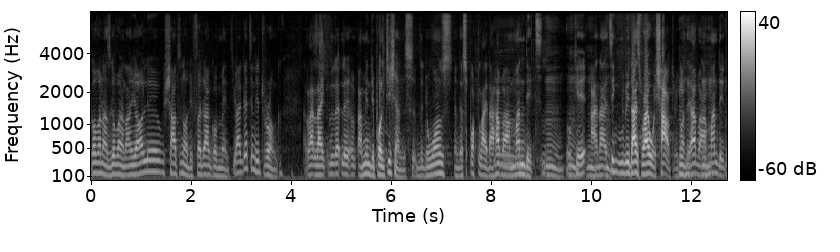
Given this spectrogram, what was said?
governance, governance, and you're only shouting on the federal government, you are getting it wrong. Like, like I mean, the politicians, the, the ones in the spotlight that have our mm. mandate, mm. okay? Mm. and I think maybe that's why we shout because mm-hmm. they have our mandate.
